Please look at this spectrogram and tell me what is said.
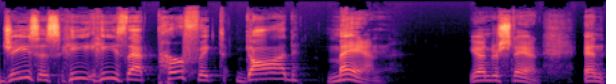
Jesus, he, he's that perfect God man. You understand? And,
